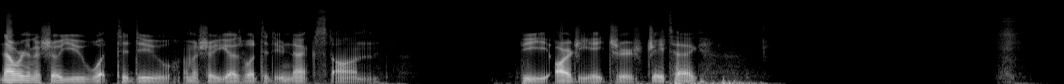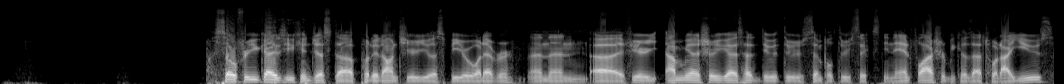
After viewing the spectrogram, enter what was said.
now we're going to show you what to do. I'm going to show you guys what to do next on the RGH or JTAG. So for you guys, you can just uh, put it onto your USB or whatever, and then uh, if you're, I'm gonna show you guys how to do it through Simple 360 NAND Flasher because that's what I use.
